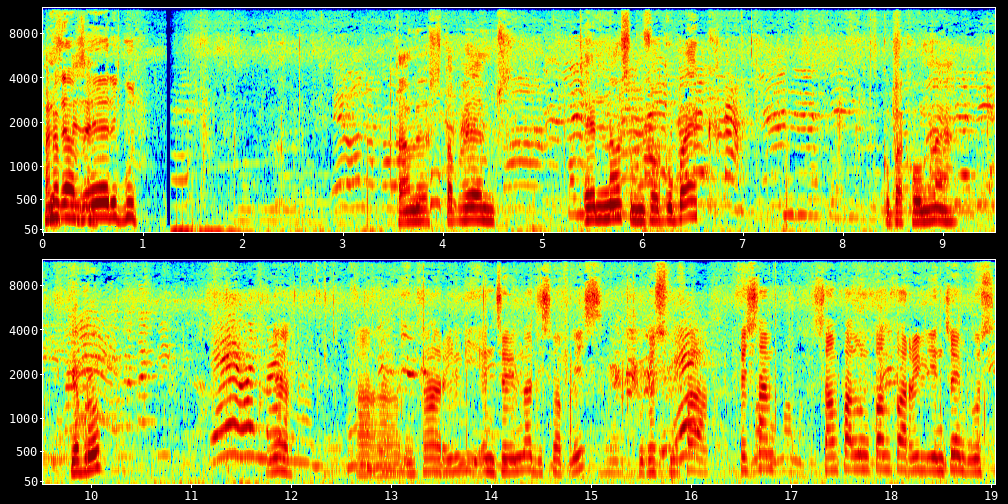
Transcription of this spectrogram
Hanap place very good. To stop him. And now, so we go back. Go back home na. Yeah, bro? Yeah. Uh, Infa really enjoy na this place because Infa first time some falung pan pa really enjoy because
